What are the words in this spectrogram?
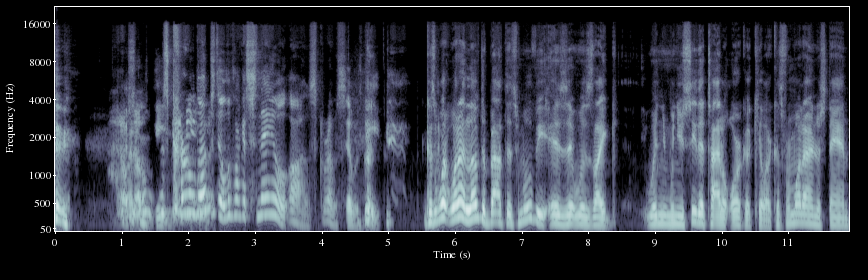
I don't That's know. deep. It was curled up still. Looked like a snail. Oh, it was gross. It was deep. Because what what I loved about this movie is it was like when you- when you see the title Orca Killer, because from what I understand,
